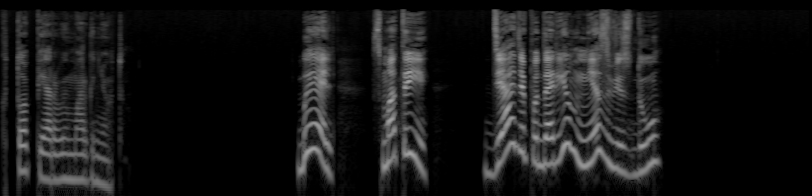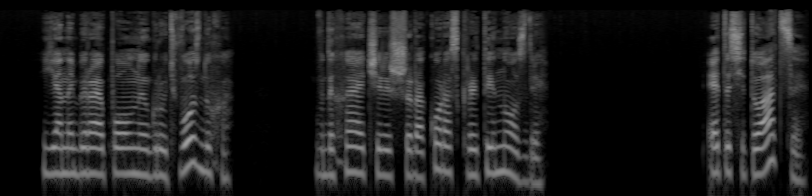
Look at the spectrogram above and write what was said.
«Кто первый моргнет». «Белль, смотри, дядя подарил мне звезду!» Я набираю полную грудь воздуха, вдыхая через широко раскрытые ноздри. Эта ситуация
